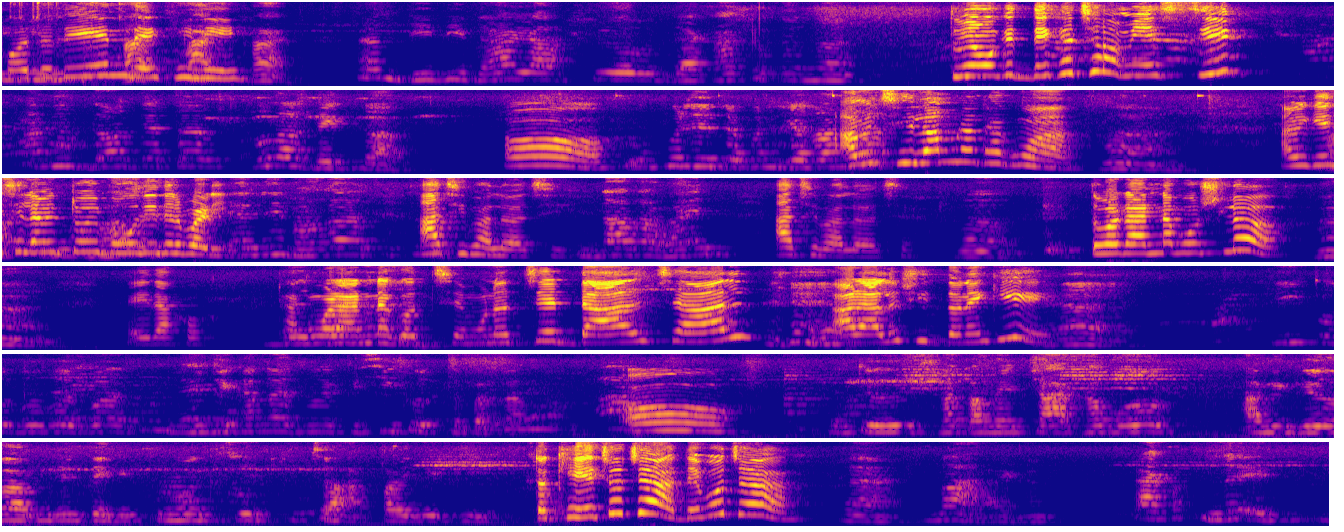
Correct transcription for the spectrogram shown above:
কতদিন দেখিনি। হ্যাঁ, হ্যাঁ। হ্যাঁ, দিদি ভাই আসলো দেখা না। তুমি আমাকে দেখেছ? আমি এসেছি। আমি দরজাটা খোলা দেখলাম। ও। উপরে যখন গেলাম আমি ছিলাম না ঠাকুমা। হ্যাঁ। আমি গেছিলাম একটু ওই বৌদিদের বাড়ি। আছে ভালো আছি। দাদা ভাই? আছে ভালো আছে। তোমার রান্না বসল? হ্যাঁ। এই দেখো ঠাকুমা রান্না করছে। মনে হচ্ছে ডাল চাল আর আলু সিদ্ধ নাকি? হ্যাঁ। কি করব মুদিখানা কিছু করতে পারলাম না। ও। কিন্তু সকালে চা খাব আমি গেলাম যে দেখি কিছু চা পাই নাকি। তো খেয়েছো চা? দেবো চা? হ্যাঁ না এখন এখন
